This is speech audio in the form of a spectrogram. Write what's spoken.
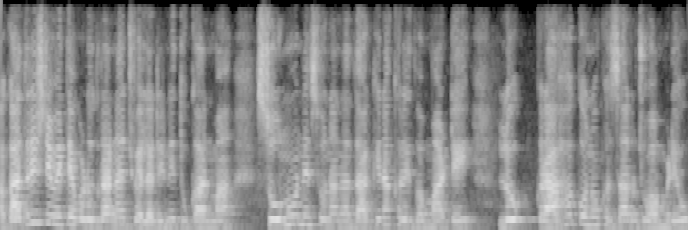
અકાત્રીજ નિમિત્તે વડોદરાના જ્વેલરીની દુકાનમાં સોનું અને સોનાના દાગીના ખરીદવા માટે લોક, ગ્રાહકોનો ઘસારો જોવા મળ્યો.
